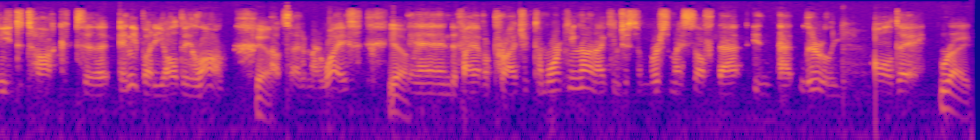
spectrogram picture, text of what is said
need to talk to anybody all day long Yeah. outside of my wife. Yeah. And if I have a project I'm working on, I can just immerse myself that in that literally all day. right,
